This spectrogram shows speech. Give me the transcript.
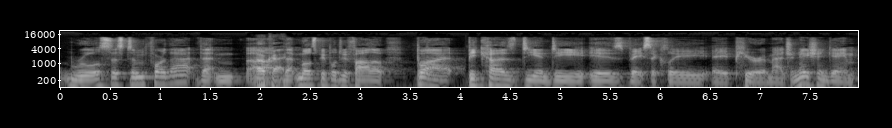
rule system for that that uh, Okay. that most people do follow. But because D and D is basically a pure imagination game,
